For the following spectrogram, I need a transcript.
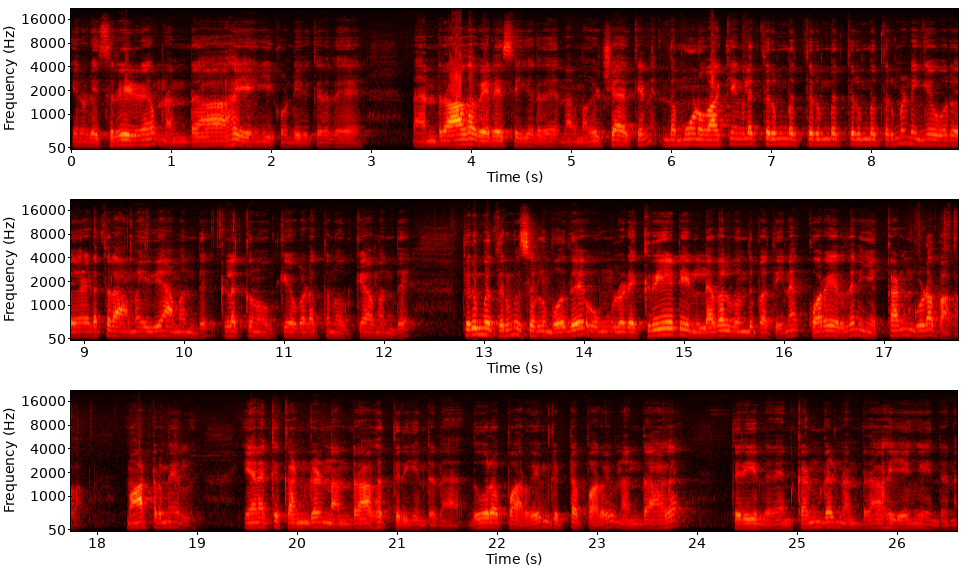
என்னுடைய சிறீரம் நன்றாக இயங்கிக் கொண்டிருக்கிறது. நன்றாக வேலை செய்கிறது. நான் மகிழ்ச்சியாக இருக்கேன். இந்த மூணு வாக்கியங்களை திரும்ப திரும்ப திரும்ப திரும்ப நீங்கள் ஒரு இடத்துல அமைதியாக அமர்ந்து கிழக்கு நோக்கியோ வடக்கு நோக்கியோ அமர்ந்து திரும்ப திரும்ப சொல்லும்போது உங்களுடைய கிரியேட்டிவ் லெவல் வந்து பார்த்திங்கன்னா குறையிறத நீங்கள் கண் கூட பார்க்கலாம். மாற்றமே இல்லை. எனக்கு கண்கள் நன்றாக தெரிகின்றன. தூரப்பார்வையும் கிட்ட பார்வையும் நன்றாக தெரிகின்றன. என் கண்கள் நன்றாக இயங்குகின்றன.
